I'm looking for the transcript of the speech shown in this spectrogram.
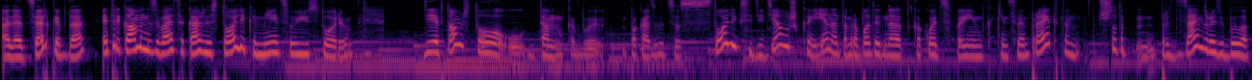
а церковь, да? Эта реклама называется «Каждый столик имеет свою историю». Идея в том, что там как бы показывается столик, сидит девушка, и она там работает над какой-то своим, каким-то своим проектом, что-то про дизайн вроде было,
